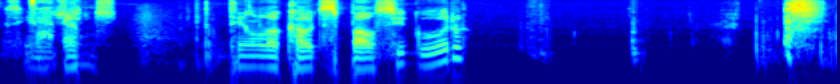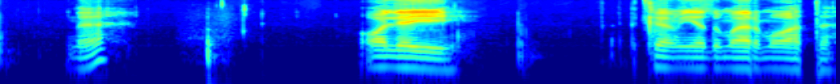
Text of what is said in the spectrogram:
Assim, já tem um local de spawn seguro. Né? Olha aí. A caminha do marmota.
